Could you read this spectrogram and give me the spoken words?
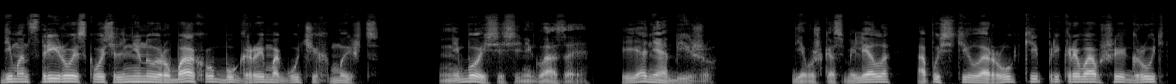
демонстрируя сквозь льняную рубаху бугры могучих мышц. «Не бойся, синеглазая, я не обижу». Девушка смелела, опустила руки, прикрывавшие грудь,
